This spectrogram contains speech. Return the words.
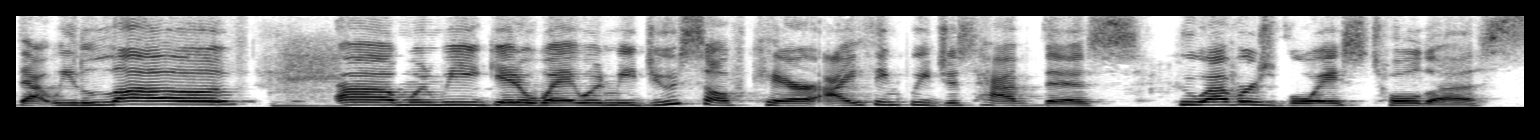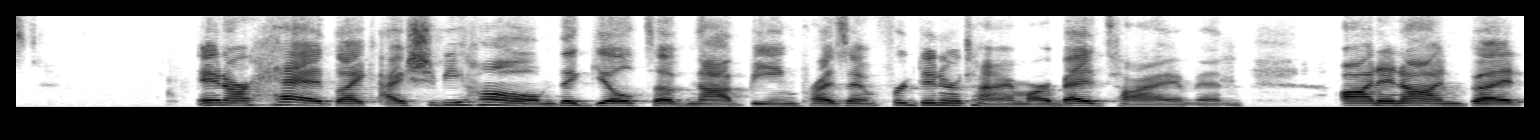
that we love um, when we get away when we do self-care i think we just have this whoever's voice told us in our head like i should be home the guilt of not being present for dinner time or bedtime and on and on but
